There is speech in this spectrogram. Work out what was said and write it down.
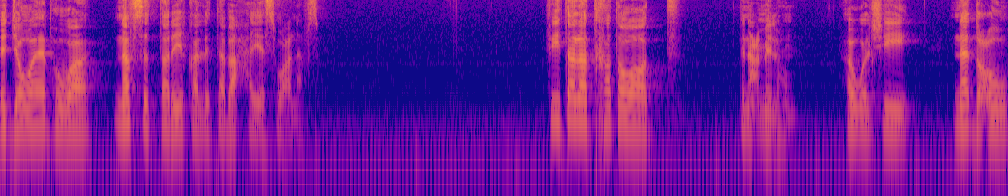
الجواب هو نفس الطريقة اللي اتبعها يسوع نفسه. في ثلاث خطوات بنعملهم. أول شيء ندعو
